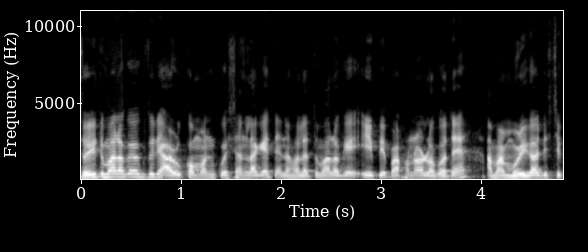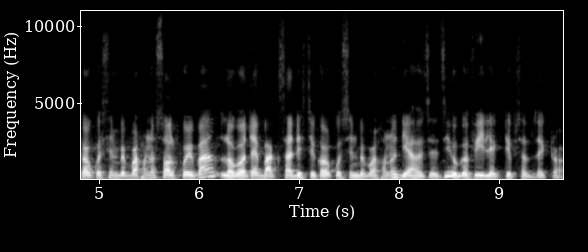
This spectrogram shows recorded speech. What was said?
যদি তোমালোকক যদি আৰু কমন কুৱেশ্যন লাগে তেনেহ'লে তোমালোকে এই পেপাৰখনৰ লগতে আমাৰ মৰিগাঁও ডিষ্ট্ৰিক্টৰ কুৱেশ্যন পেপাৰখনো ছল্ভ কৰিবা লগতে বাক্সা ডিষ্ট্ৰিক্টৰ কুৱেশ্যন পেপাৰখনো দিয়া হৈছে জিঅ'গ্ৰাফী ইলেক্টিভ ছাবজেক্টৰ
